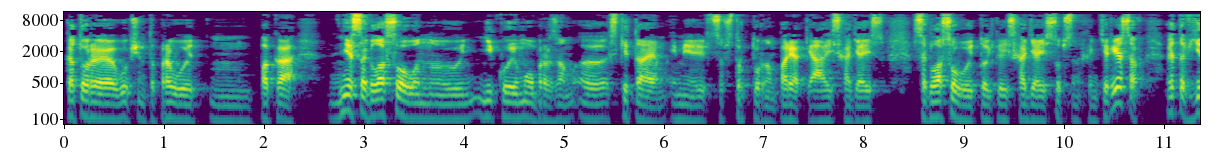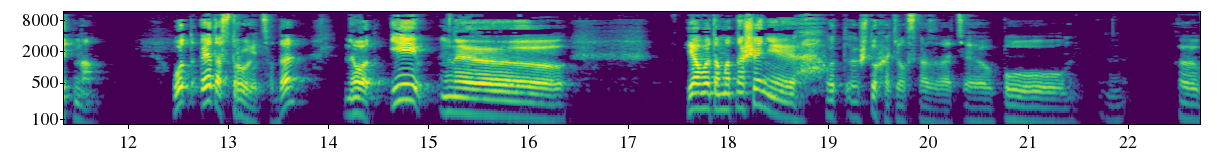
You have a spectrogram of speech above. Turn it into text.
которая, в общем-то, проводит пока не согласованную никоим образом э, с Китаем, имеется в структурном порядке, а исходя из, согласовывает только исходя из собственных интересов, это Вьетнам. Вот это строится, да? Вот. И э, я в этом отношении вот что хотел сказать э, по э,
